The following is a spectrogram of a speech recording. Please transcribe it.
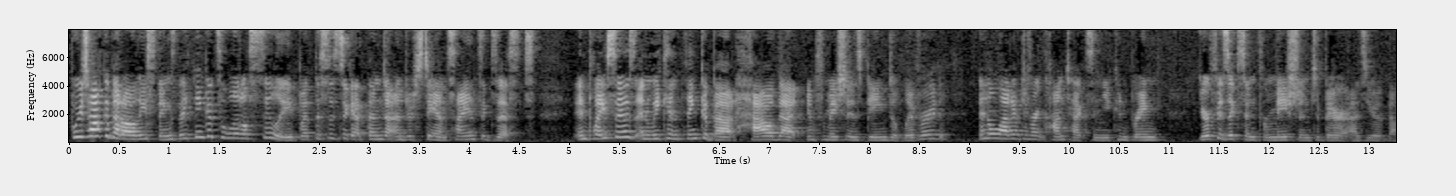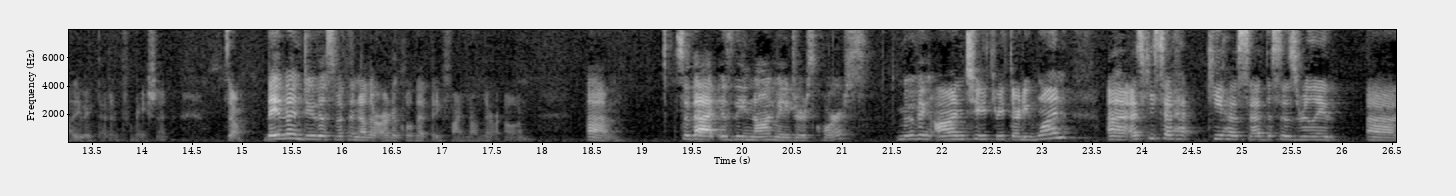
But we talk about all these things. They think it's a little silly, but this is to get them to understand science exists in places, and we can think about how that information is being delivered in a lot of different contexts, and you can bring your physics information to bear as you evaluate that information. So they then do this with another article that they find on their own. Um, so that is the non-majors course. Moving on to 331, uh, as Kehoe said, this is really uh,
